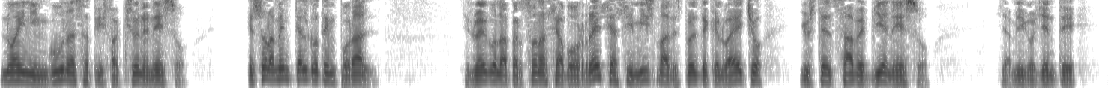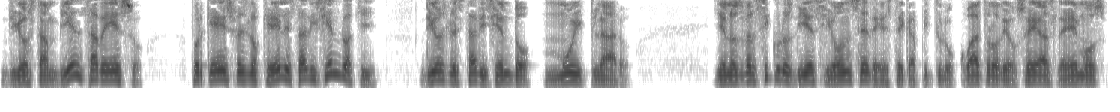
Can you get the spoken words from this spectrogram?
no hay ninguna satisfacción en eso. Es solamente algo temporal. Y luego la persona se aborrece a sí misma después de que lo ha hecho, y usted sabe bien eso. Y amigo oyente, Dios también sabe eso, porque eso es lo que Él está diciendo aquí. Dios lo está diciendo muy claro. Y en los versículos diez y once de este capítulo cuatro de Oseas leemos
